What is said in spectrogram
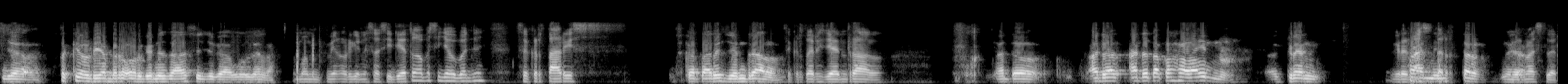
ya skill dia berorganisasi juga boleh lah. Memimpin organisasi dia tuh apa sih jawabannya? Sekretaris. Sekretaris jenderal. Sekretaris jenderal. Ada ada ada tokoh lain nih. Grand Prime grandmaster Minister. Ya. grandmaster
